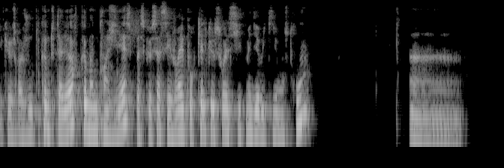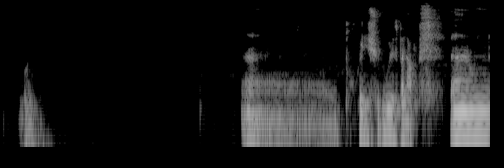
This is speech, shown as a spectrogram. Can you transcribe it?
et que je rajoute comme tout à l'heure common.js parce que ça c'est vrai pour quel que soit le site MediaWiki où on se trouve. Euh, euh, pourquoi il est chelou, c'est pas grave. Euh,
